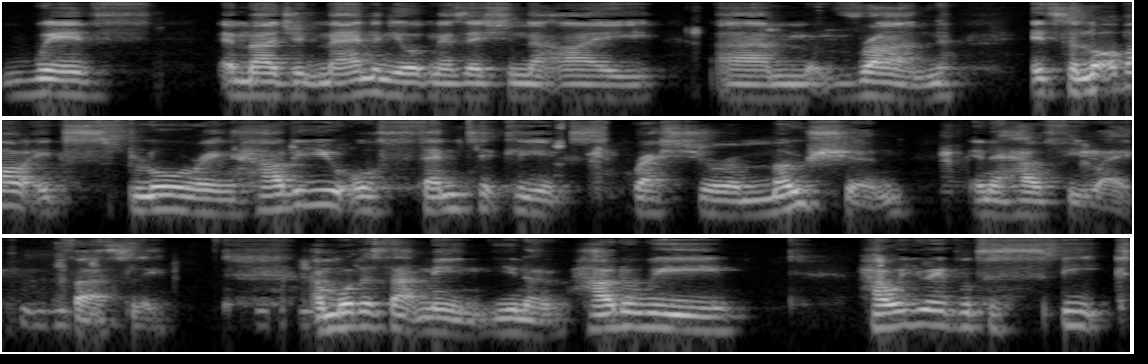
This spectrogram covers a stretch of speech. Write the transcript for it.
with Emergent Men and the organization that I um, run, it's a lot about exploring how do you authentically express your emotion in a healthy way firstly and what does that mean? You know how do we how are you able to speak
